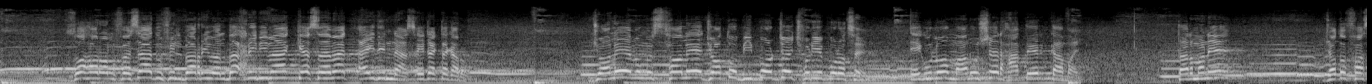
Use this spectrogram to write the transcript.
জহর আল ফেসাদ ফিল বাররি ওয়াল বাহরি বিমা কাসাবাত আইদিন নাস, এটা একটা কারণ। জলে এবং স্থলে যত বিপর্যয় ছড়িয়ে পড়েছে, এগুলো মানুষের হাতের কামাই। তার মানে যত ফাসাদ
